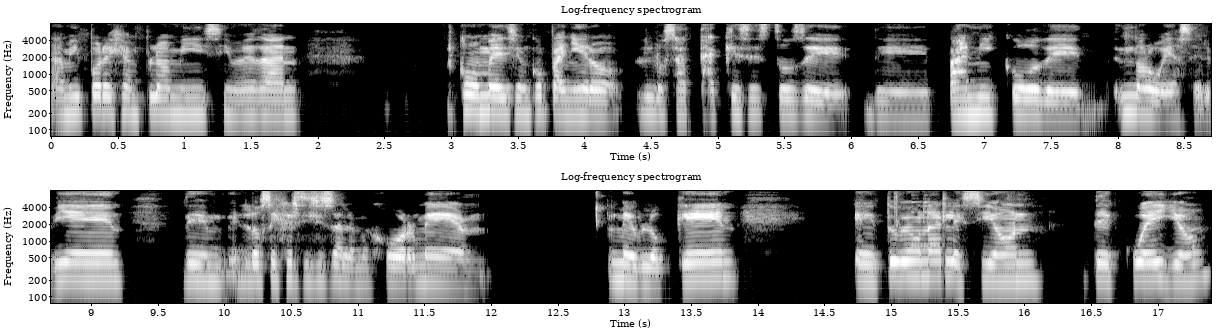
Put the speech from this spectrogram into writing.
a mí, por ejemplo, a mí sí me dan, como me decía un compañero, los ataques estos de, pánico, de no lo voy a hacer bien, de los ejercicios a lo mejor me, me bloqueen. Eh, tuve una lesión de cuello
